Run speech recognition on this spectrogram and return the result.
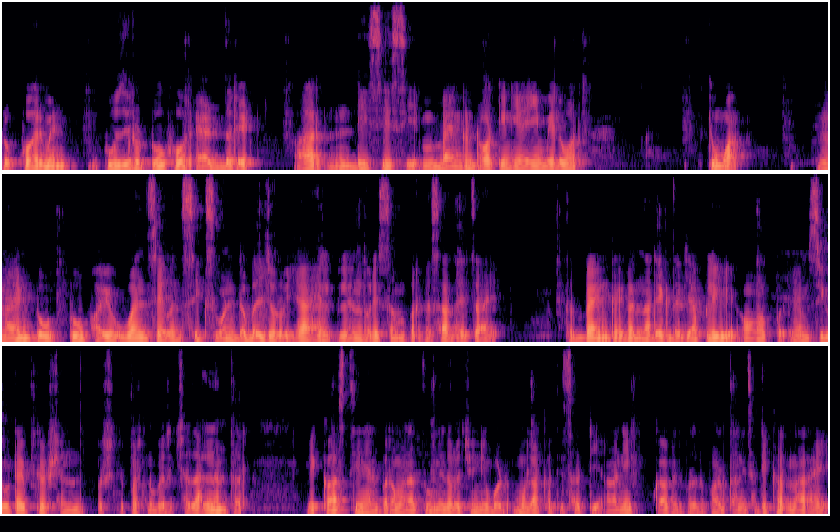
requirement two zero two four at the rate R D C C bank dot in या ईमेलवर किंवा nine two two five one seven six one double zero ह्या हेल्पलाईनद्वारे संपर्क साधायचा आहे. तर बँक काय करणार? एकदा की आपली M C Q type question प्रश्न प्रश्नपरीक्षा झाल्यानंतर एकाच तीन या प्रमाणात उमेदवाराची निवड मुलाखतीसाठी आणि कागदपत्र पडताळणीसाठी करणार आहे.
